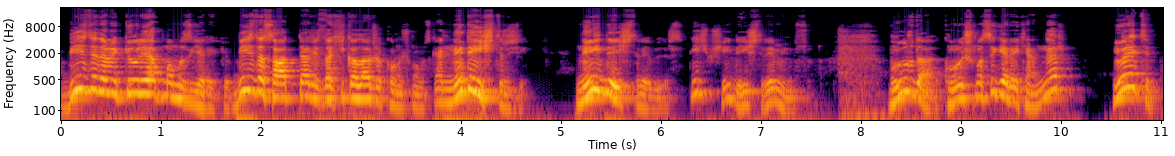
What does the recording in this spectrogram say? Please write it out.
Biz de demek ki öyle yapmamız gerekiyor. Biz de saatlerce, dakikalarca konuşmamız. Yani ne değiştirecek? Neyi değiştirebilirsin? Hiçbir şeyi değiştiremiyorsun. Burada konuşması gerekenler yönetim.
